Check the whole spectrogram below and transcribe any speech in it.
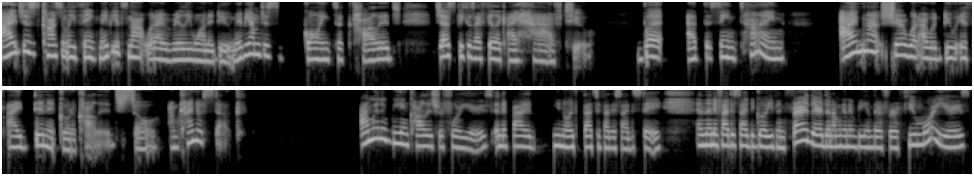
I just constantly think maybe it's not what I really want to do. Maybe I'm just going to college just because I feel like I have to. But at the same time, I'm not sure what I would do if I didn't go to college. So I'm kind of stuck. I'm going to be in college for four years. And if I, you know, if that's if I decide to stay. And then if I decide to go even further, then I'm going to be in there for a few more years.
